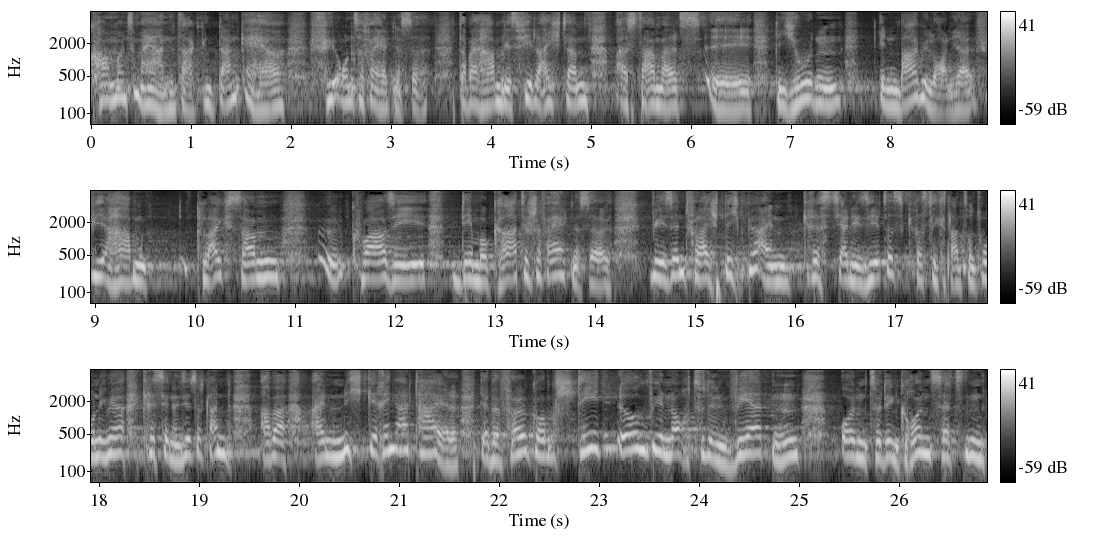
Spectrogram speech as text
kommen zum Herrn und sagen, danke Herr für unsere Verhältnisse. Dabei haben wir es viel leichter als damals äh, die Juden in Babylon. Ja. Wir haben gleichsam äh, quasi demokratische Verhältnisse. Wir sind vielleicht nicht mehr ein christianisiertes, christliches Land und nicht mehr christianisiertes Land, aber ein nicht geringer Teil der Bevölkerung steht irgendwie noch zu den Werten und zu den Grundsätzen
